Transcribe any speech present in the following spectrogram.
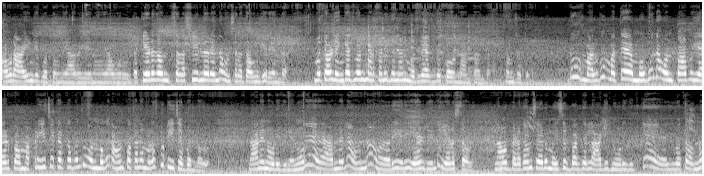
ಅವ್ರ ಆಯಿಂಗೆ ಗೊತ್ತವನು ಯಾರು ಏನು ಯಾವ ಊರು ಅಂತ. ಕೇಳಿದ ಒಂದು ಸಲ ಶೀಲ್ನರಿಂದ ಒಂದು ಸಲ ದಾವಣಗೆರೆಯಿಂದ. ಮತ್ತು ಅವಳು ಎಂಗೇಜ್ಮೆಂಟ್ ಮಾಡ್ಕೊಂಡಿದ್ದು ನಾನು ಮದುವೆ ಆಗಬೇಕು ಅವಳನ್ನ ಅಂತ ಅಂದ ನಮ್ಮ ಜೊತೆ. ಟು ಮಲಗು ಮತ್ತು ಮಗುನ ಒಂದು ಪಾಪ ಎರಡು ಪಾಪ ಮಕ್ಕಳು ಈಚೆ ಕರ್ಕೊಬಂದು ಒಂದು ಮಗುನ ಅವ್ನ ಪಕ್ಕನೇ ಮಲಗಿಸ್ಬಿಟ್ಟು ಈಚೆ ಬಂದವಳು. ನಾನೇ ನೋಡಿದ್ದೀನಿ. ನೋಡಿ ಆಮೇಲೆ ಅವನ್ನ ರೀ ರೀ ಹೇಳ್ರಿ ಅಂತ ಹೇಳಿಸ್ತಾವಳು. ನಾವು ಬೆಳಗಾಂ ಸೈಡು ಮೈಸೂರು ಭಾಗದಲ್ಲಿ ಆಗಿದ್ದು ನೋಡಿದ್ದಕ್ಕೆ ಇವತ್ತು ಅವನ್ನ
